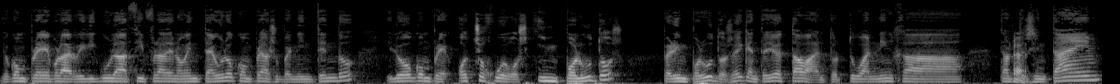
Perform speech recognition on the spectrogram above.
Yo compré por la ridícula cifra de 90 euros, compré la Super Nintendo y luego compré 8 juegos impolutos, pero impolutos, ¿eh? que entre ellos estaba el Tortuga Ninja Turtles in Time,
